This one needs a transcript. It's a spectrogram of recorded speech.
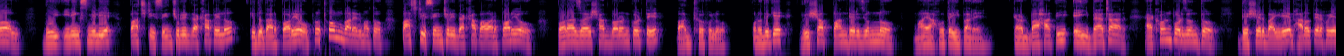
দল দুই ইনিংস মিলিয়ে পাঁচটি সেঞ্চুরির দেখা পেল, কিন্তু তারপরেও প্রথমবারের মতো পাঁচটি সেঞ্চুরি দেখা পাওয়ার পরেও পরাজয়ের স্বাদ বরণ করতে বাধ্য হলো। অন্যদিকে ঋষভ পান্ডের জন্য মায়া হতেই পারে। কারণ বাহাতি এই ব্যাটার এখন পর্যন্ত দেশের বাইরে ভারতের হয়ে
